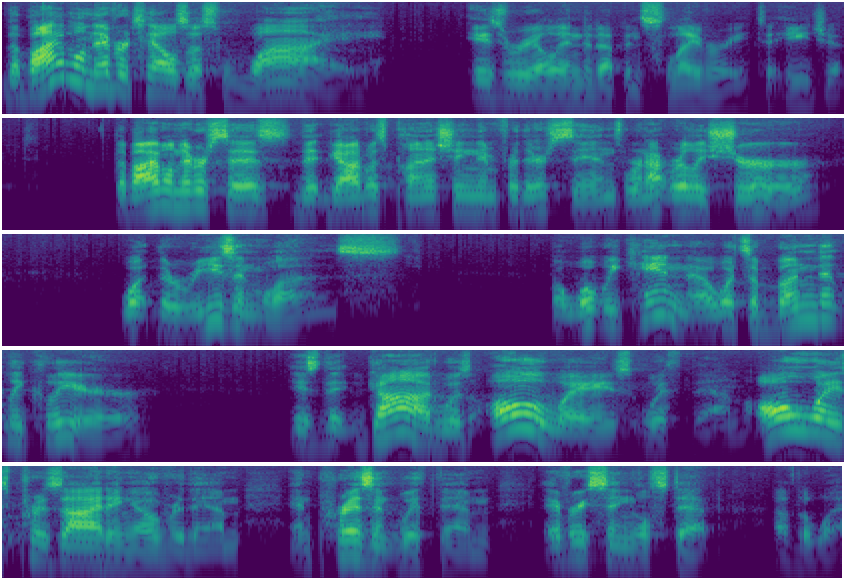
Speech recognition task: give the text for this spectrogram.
the Bible never tells us why Israel ended up in slavery to Egypt. The Bible never says that God was punishing them for their sins. We're not really sure what the reason was. But what we can know, what's abundantly clear, is that God was always with them, always presiding over them, and present with them every single step of the way.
